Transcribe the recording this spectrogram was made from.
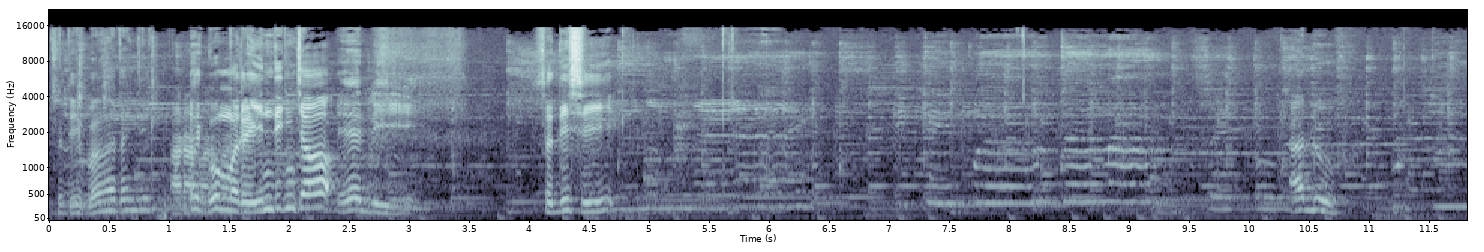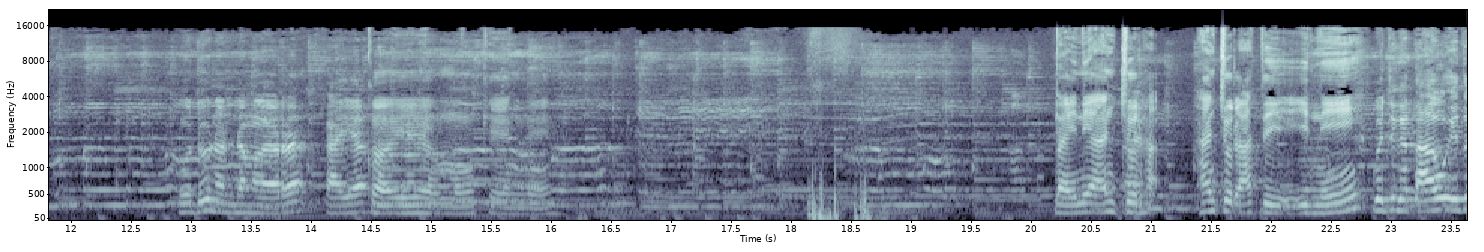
Sedih banget anjir. Parah, eh, gue merinding, Cok. Iya di Sedih sih. aduh. Kudu nandang lara kayak Kayak mungkin nih. Nah, ini hancur hancur hati ini. Gue juga tahu itu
